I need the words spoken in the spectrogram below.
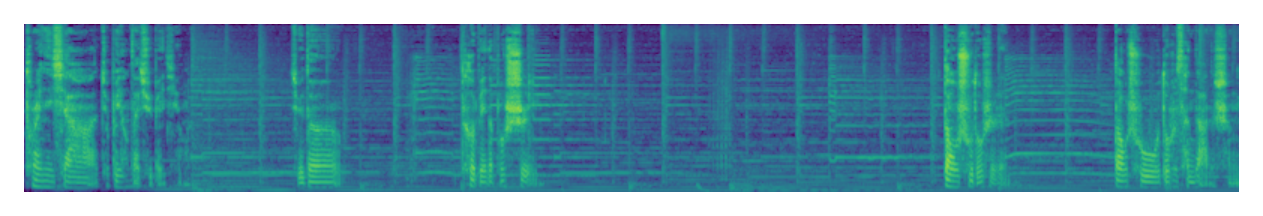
突然一下就不想再去北京了，觉得特别的不适应。到处都是人，到处都是掺杂的声音。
